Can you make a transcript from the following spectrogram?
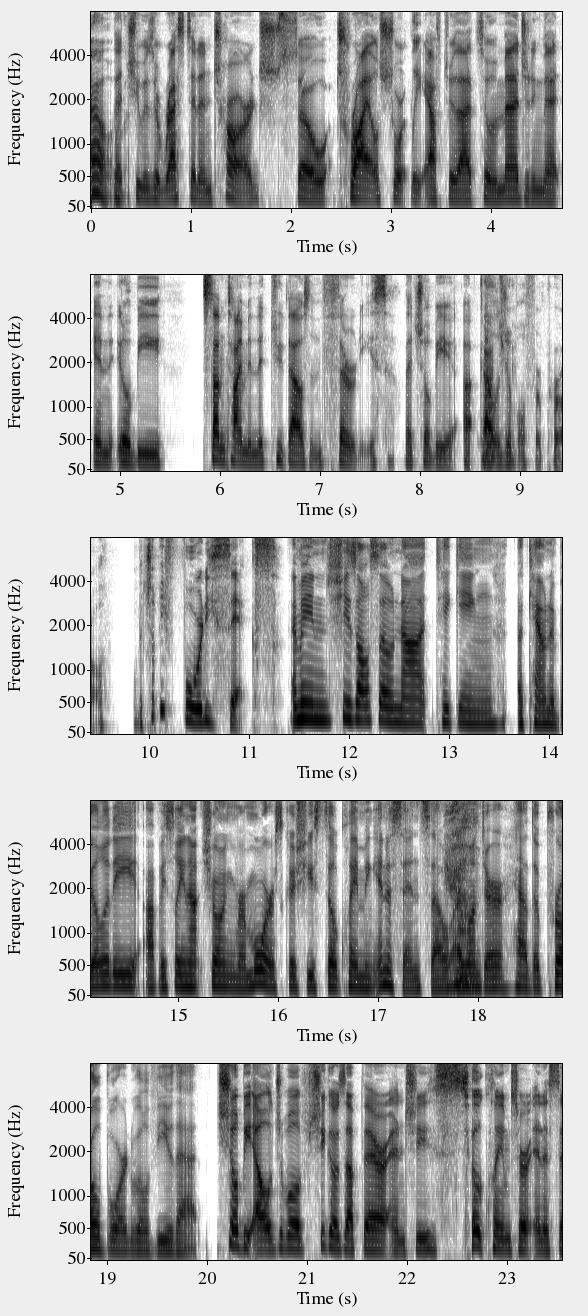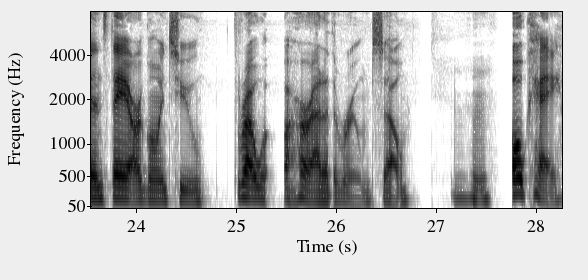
Oh, that she was arrested and charged. So trial shortly after that. So imagining that in it'll be sometime in the 2030s that she'll be uh, eligible for parole. But she'll be 46. I mean, she's also not taking accountability, obviously not showing remorse because she's still claiming innocence. So I wonder how the parole board will view that. She'll be eligible if she goes up there and she still claims her innocence. They are going to throw her out of the room. So Mm-hmm. Okay,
